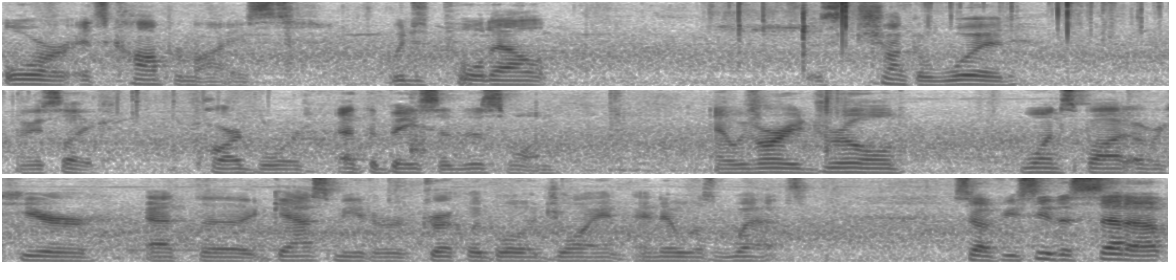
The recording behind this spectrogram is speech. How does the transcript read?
or it's compromised. We just pulled out this chunk of wood, and it's like cardboard at the base of this one. And we've already drilled one spot over here at the gas meter directly below a joint, and it was wet. So if you see the setup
